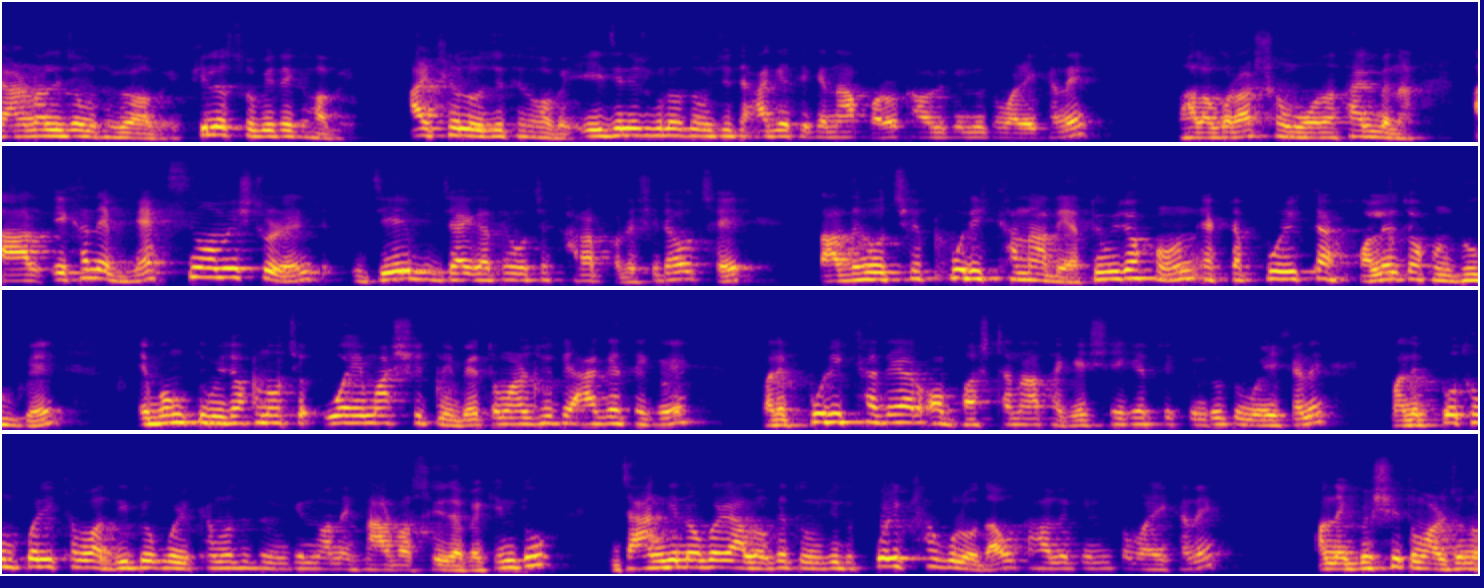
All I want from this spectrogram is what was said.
জার্নালিজম থেকে হবে ফিলোসফি থেকে হবে আর্কিওলজি থেকে হবে। এই জিনিসগুলো তুমি যদি আগে থেকে না পারো, তাহলে কিন্তু তোমার এখানে ভালো করার সম্ভাবনা থাকবে না। আর এখানে ম্যাক্সিমাম স্টুডেন্ট যে জায়গাতে হচ্ছে খারাপ করে, সেটা হচ্ছে তাদের হচ্ছে পরীক্ষা না দেয়া। তুমি যখন একটা পরীক্ষার হলে যখন ঢুকবে এবং তুমি যখন হচ্ছে ওএমআর শিট নেবে, তোমার যদি আগে থেকে মানে পরীক্ষা দেওয়ার অভ্যাসটা না থাকে, সেক্ষেত্রে কিন্তু তুমি এখানে মানে প্রথম পরীক্ষা বা দ্বিতীয় পরীক্ষার মধ্যে তুমি কিন্তু অনেক নার্ভাস হয়ে যাবে। কিন্তু জাহাঙ্গীরনগরের আলোকে তুমি যদি পরীক্ষাগুলো দাও, তাহলে কিন্তু তোমার এখানে অনেক বেশি তোমার জন্য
